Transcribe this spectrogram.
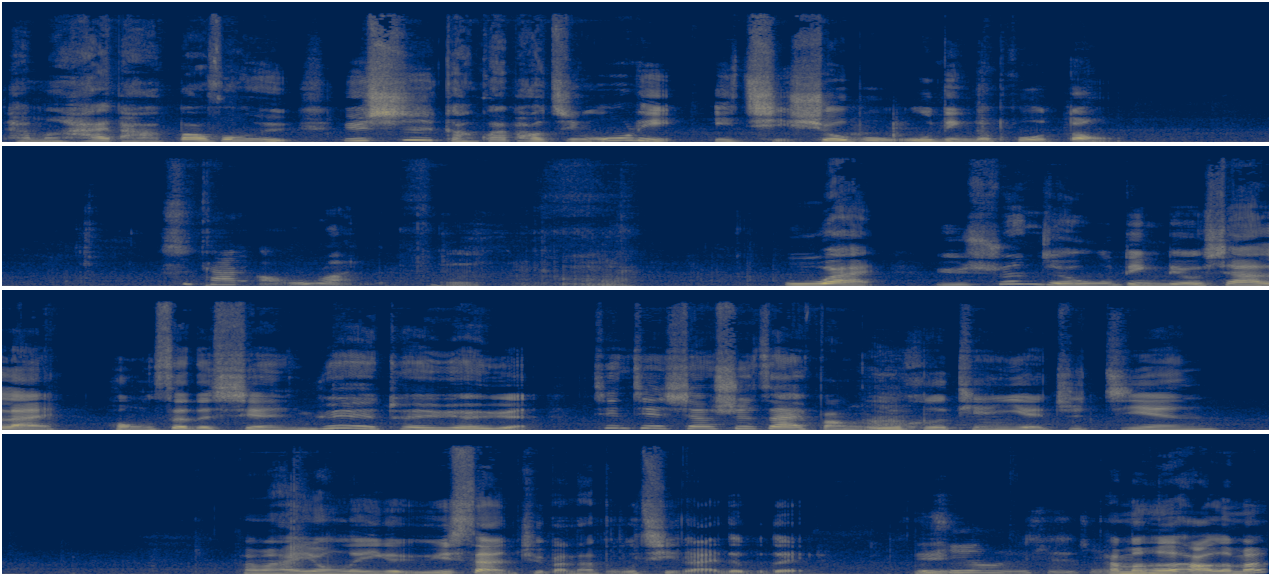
他们害怕暴风雨，于是赶快跑进屋里，一起修补屋顶的破洞。是他搞乱的。屋外，雨顺着屋顶流下来，红色的线越退越远，渐渐消失在房屋和田野之间。他们还用了一个雨伞去把它补起来，对不对？不是诶，用雨伞他们和好了吗？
